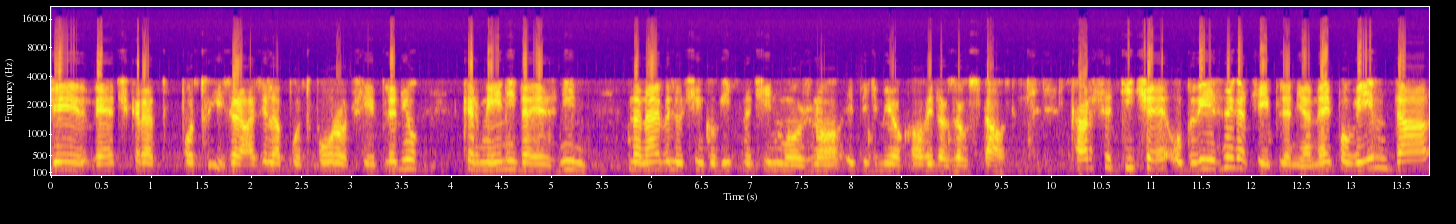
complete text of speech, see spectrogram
že večkrat pod, izrazila podporo cepljenju, ker meni, da je z njim na najbolj učinkovit način možno epidemijo COVID-a zaustaviti. Kar se tiče obveznega cepljenja, naj povem, da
